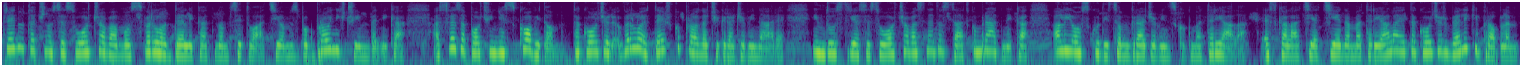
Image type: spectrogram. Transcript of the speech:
Trenutačno se suočavamo s vrlo delikatnom situacijom zbog brojnih čimbenika, a sve započinje s covidom. Također, vrlo je teško pronaći građevinare. Industrija se suočava s nedostatkom radnika, ali i oskudicom građevinskog materijala. Eskalacija cijena materijala je također veliki problem.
